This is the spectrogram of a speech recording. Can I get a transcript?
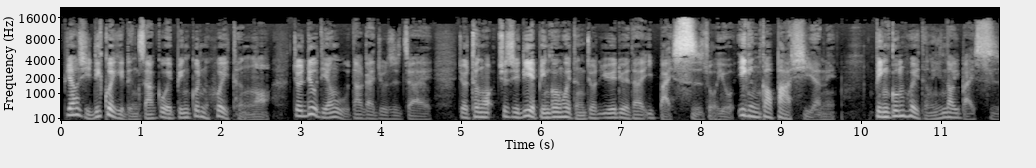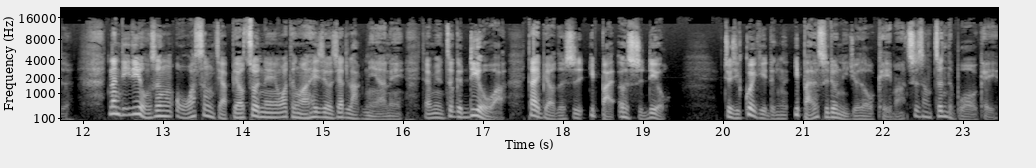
表示你过去两三个月冰棍会疼哦，就六点五，大概就是在就糖化，就是你的冰棍会疼就约略在一百四左右，已经到八十啊呢。平均血糖已经到一百四了，那你你永生哦，我算假标准呢？我糖化血色素才六年呢，下面这个六啊，代表的是一百二十六，就是贵给人一百二十六，你觉得 OK 吗？事实上真的不 OK，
